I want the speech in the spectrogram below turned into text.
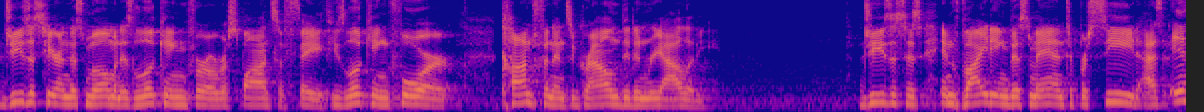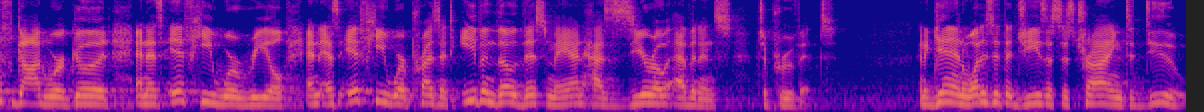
Jesus, here in this moment, is looking for a response of faith. He's looking for confidence grounded in reality. Jesus is inviting this man to proceed as if God were good and as if he were real and as if he were present, even though this man has zero evidence to prove it. And again, what is it that Jesus is trying to do?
